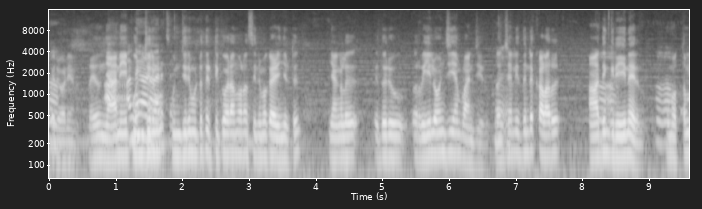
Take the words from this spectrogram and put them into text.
പരിപാടിയാണ്. അതായത് ഞാൻ ഈ പുഞ്ചിരി. പുഞ്ചിരിമുറ്റത്ത് ഇട്ടിക്കോര എന്ന് പറഞ്ഞ സിനിമ കഴിഞ്ഞിട്ട് ഞങ്ങൾ ഇതൊരു റീലോഞ്ച് ചെയ്യാൻ പ്ലാൻ ചെയ്തു. എന്താ വെച്ചാൽ ഇതിന്റെ കളർ ആദ്യം ഗ്രീൻ ആയിരുന്നു. മൊത്തം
